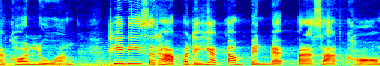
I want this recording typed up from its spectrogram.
นครหลวง ที่นี่สถาปัตยกรรมเป็นแบบปราสาทขอม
